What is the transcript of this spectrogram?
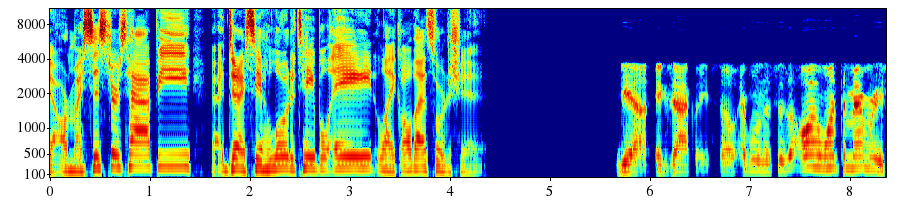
Are my sisters happy? Uh, did I say hello to table eight? Like all that sort of shit. Yeah, exactly. So everyone that says, "Oh, I want the memories,"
